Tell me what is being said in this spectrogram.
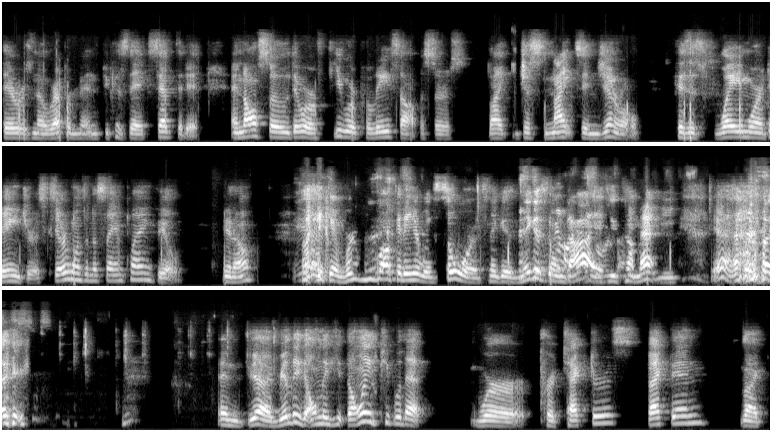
there was no reprimand because they accepted it, and also there were fewer police officers, like just knights in general, because it's way more dangerous because everyone's in the same playing field, you know. Yeah. Like if we're walking in here with swords, niggas, niggas gonna die if you come at me. Yeah. like, and yeah, really the only the only people that were protectors back then, like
